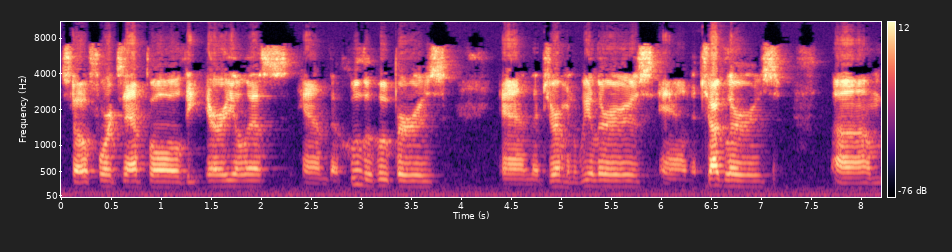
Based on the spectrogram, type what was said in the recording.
So, for example, the aerialists and the hula hoopers and the German wheelers and the jugglers um,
